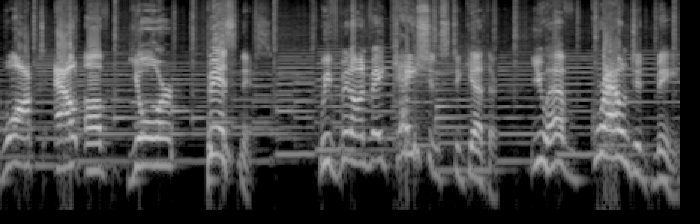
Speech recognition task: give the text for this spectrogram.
walked out of your business. We've been on vacations together. You have grounded me.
